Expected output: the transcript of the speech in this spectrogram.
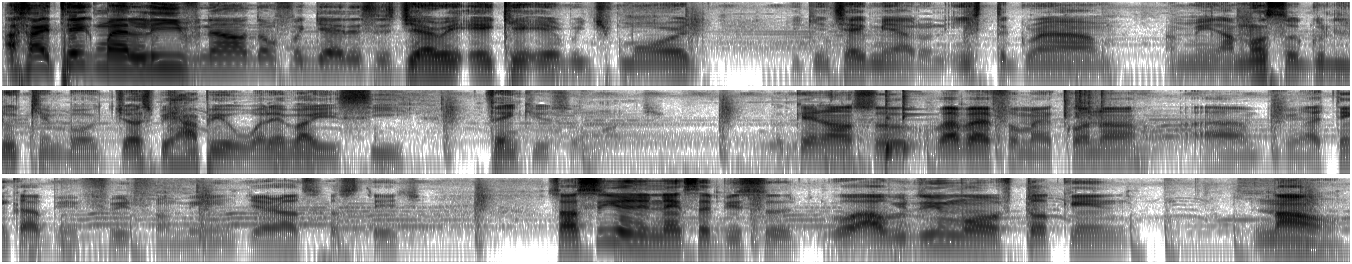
As I take my leave now, don't forget this is Jerry, aka Rich Mord. You can check me out on Instagram. I mean, I'm not so good looking, but just be happy with whatever you see. Thank you so much. Okay, now so bye bye for my corner. Um, I think I've been freed from being Gerald's hostage. So I'll see you in the next episode. Well, I'll be doing more of talking now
